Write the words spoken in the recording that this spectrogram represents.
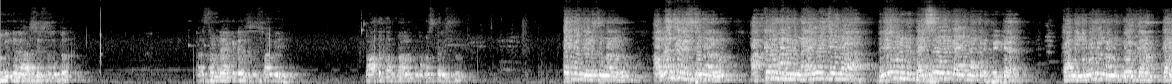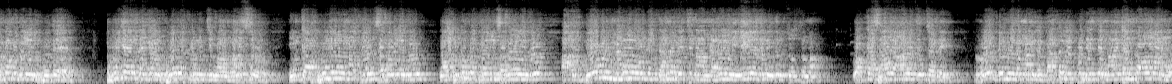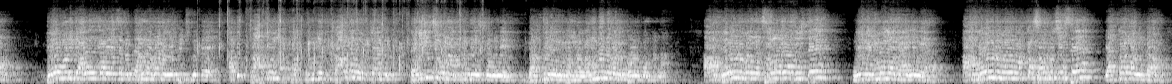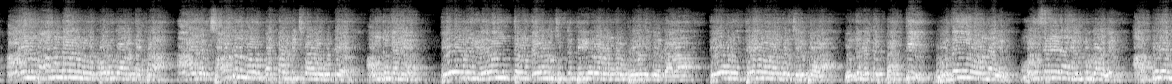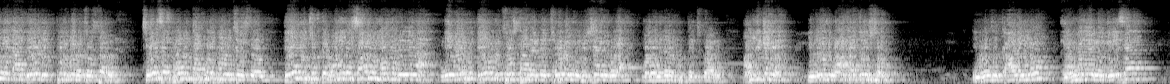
గోవిందుని ఆశీస్సులతో ప్రసన్న వెంకటేశ్వర స్వామి పాదపద్మాలకు నమస్కరిస్తూ చేస్తున్నారు అలంకరిస్తున్నారు. అక్కడ మనకి నైవేద్యంగా దేవుడిని దర్శనానికి ఆయన అక్కడ పెట్టారు. కానీ ఈ రోజు మనం గర్భగుడిలోకి పోతే పూజారి దగ్గర పోయినప్పటి నుంచి మన మనస్సు ఇంకా పూజలో నా పేరు చదవలేదు నా కుటుంబ పేర్లు చదవలేదు. ఆ దేవుడి మెడలో ఉండే దండ నుంచి నా మెడలో రోజున ఎదురు చూస్తున్నాం. ఒక్కసారి ఆలోచించండి. రోడ్డు మీద మనకి బట్టలు ఎప్పుడు చేస్తే మనకెంత అవమానము దేవుడికి అలంకరించిన దండ కూడా వేయించుకుంటే అది పాపం తప్ప పుణ్యం కాదని విషయాన్ని దయించి మనం అర్థం చేసుకుని భక్తులైన మిమ్మల్ని అందరినీ కూడా కోరుకుంటున్నా. ఆ దేవుడు మన చల్లగా చూస్తే నేను ఎమ్మెల్యే కాగలిగా. ఆ దేవుడు మనం ఒక్క సభ చూస్తే ఎక్కడో ఉంటాం. ఆయన బాగుండాలి కోరుకోవాలి తప్ప ఆయన చాటును మనం గొప్ప అనిపించుకోవాలనుకుంటే అందుకనే దేవుడు నిరంతరం దేవుడు చుట్టూ తిరిగిన వాళ్ళందరూ ప్రయోజకులు కాదా? దేవుడు తిరిగిన వాళ్ళందరూ చనిపోవాలా ఎందుకంటే భక్తి హృదయంలో ఉండాలి మనసు నిండా నిలుపుకోవాలి. అప్పుడే మీకు ఆ దేవుడు ఎప్పుడు కూడా చూస్తాడు. చేసే పనులు తప్పుడు పనులు చేస్తూ దేవుడు చుట్టూ వంద సార్లు మోక వెళ్ళినా నీ వైపు దేవుడు చూస్తాడంటే చూడని విషయాన్ని కూడా మనందరం గుర్తుంచుకోవాలి. అందుకనే ఈ రోజు నాకు అదృష్టం. ఈ రోజు కావలిలో ఎమ్మెల్యేగా గెలిచా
